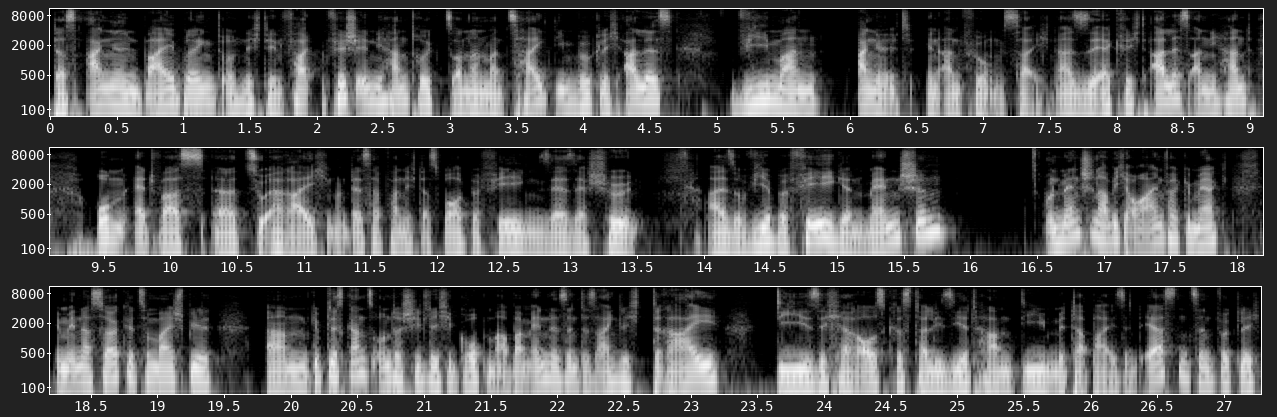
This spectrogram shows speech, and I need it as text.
das Angeln beibringt und nicht den Fisch in die Hand drückt, sondern man zeigt ihm wirklich alles, wie man angelt, in Anführungszeichen. Also er kriegt alles an die Hand, um etwas äh, zu erreichen. Und deshalb fand ich das Wort befähigen sehr, sehr schön. Also wir befähigen Menschen, und Menschen habe ich auch einfach gemerkt, im Inner Circle zum Beispiel ähm, gibt es ganz unterschiedliche Gruppen, aber am Ende sind es eigentlich drei, die sich herauskristallisiert haben, die mit dabei sind. Erstens sind wirklich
